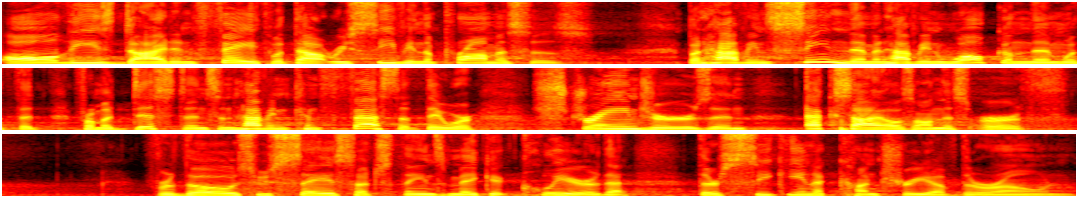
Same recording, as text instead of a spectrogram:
All these died in faith without receiving the promises. But having seen them and having welcomed them the, from a distance, and having confessed that they were strangers and exiles on this earth, for those who say such things make it clear that they're seeking a country of their own.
